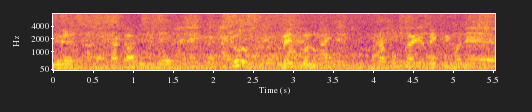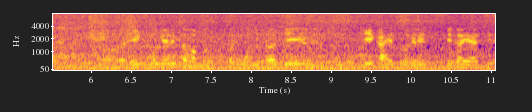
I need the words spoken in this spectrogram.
मिळेल. शाकाहारी म्हणजे प्युअर व्हेज म्हणून. आता खूप काही बेकरीमध्ये एग वगैरेचा वापर होतो पण इथं जे केक आहेत वगैरे जे काही आहेत ते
